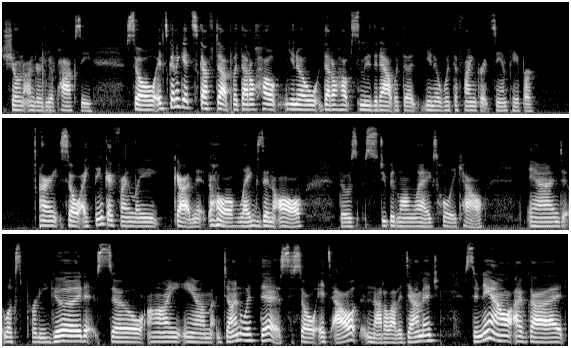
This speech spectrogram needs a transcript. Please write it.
shown under the epoxy. So it's going to get scuffed up, but that'll help, you know, that'll help smooth it out with the, you know, with the fine grit sandpaper. All right, so I think I finally gotten it all, legs and all, those stupid long legs, holy cow and it looks pretty good. So I am done with this. So it's out, not a lot of damage. So now I've got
